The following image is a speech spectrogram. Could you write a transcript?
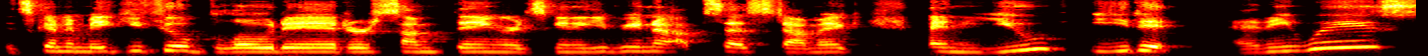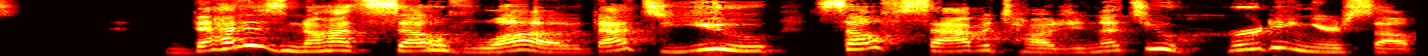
it's gonna make you feel bloated or something, or it's gonna give you an upset stomach, and you eat it anyways. That is not self love. That's you self sabotaging. That's you hurting yourself.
